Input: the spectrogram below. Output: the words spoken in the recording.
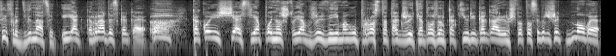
цифра 12. И я, радость какая. А, какое счастье. Я понял, что я в жизни не могу просто так жить. Я должен, как Юрий Гагарин, что-то совершить новое.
